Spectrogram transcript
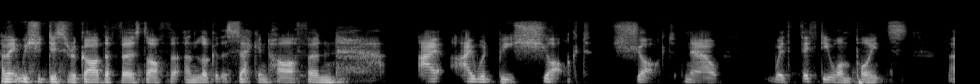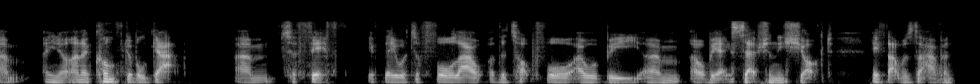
I think we should disregard the first half and look at the second half, and I I would be shocked, shocked now with 51 points, um, you know, and a comfortable gap um, to fifth if they were to fall out of the top four, I would be um, I would be exceptionally shocked if that was to happen.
